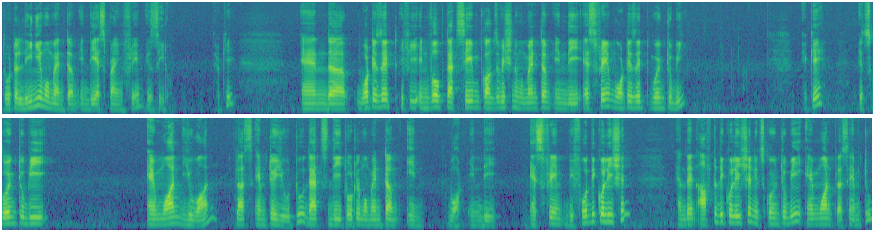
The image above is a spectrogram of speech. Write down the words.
total linear momentum in the S prime frame is 0 okay. And uh, what is it if you invoke that same conservation of momentum in the S frame what is it going to be? Okay it is going to be m1 u1 plus m2 u2 that is the total momentum in what? In the S frame before the collision. And then after the collision it is going to be m1 plus m2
